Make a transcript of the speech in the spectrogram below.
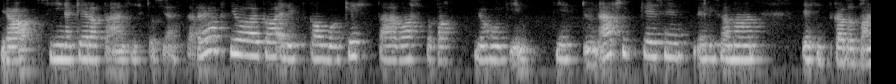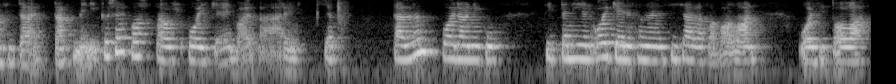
Ja siinä kerätään siis tosiaan sitä reaktioaikaa, eli kauan kestää vastata johonkin tiettyyn ärsykkeeseen, eli sanaan, ja sitten katsotaan sitä, että menikö se vastaus oikein vai väärin. Ja tällöin voidaan niin kuin, sitten niiden oikeiden sanojen sisällä tavallaan voisi olla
